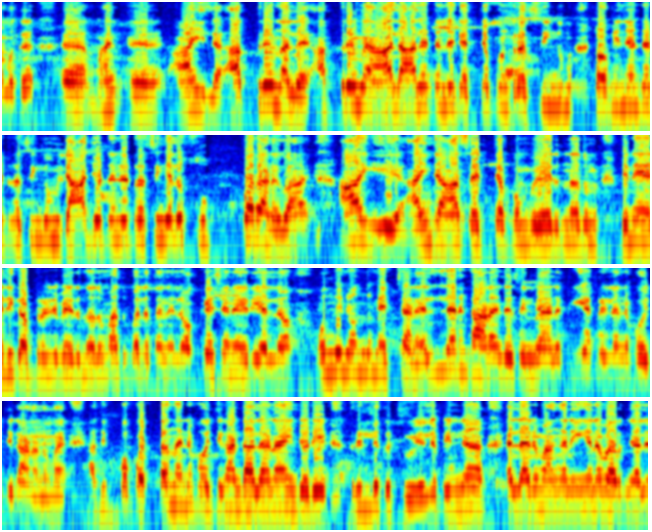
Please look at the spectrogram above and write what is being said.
നമുക്ക് ആയില്ല. അത്രയും നല്ല അത്രയും ആ ലാലേട്ടന്റെ ഗെറ്റപ്പും ഡ്രസ്സിങ്ങും ടൊവിനന്റെ ഡ്രസ്സിങ്ങും രാജേട്ടന്റെ ഡ്രസ്സിംഗ് എല്ലാം സൂപ്പറാണ് ആ അതിന്റെ ആ സെറ്റപ്പും വരുന്നതും പിന്നെ ഹെലികോപ്റ്ററിൽ വരുന്നതും അതുപോലെ തന്നെ ലൊക്കേഷൻ ഏരിയ എല്ലാം ഒന്നിനൊന്ന് മെച്ചാണ് എല്ലാരും കാണേണ്ട സിനിമയാണ് തിയേറ്ററിൽ തന്നെ പോയിട്ട് കാണണം. അതിപ്പോ പെട്ടെന്ന് തന്നെ പോയിട്ട് കണ്ടാലാണ് അതിന്റെ ഒരു ത്രില്ല് കിട്ടൂല പിന്നെ എല്ലാരും അങ്ങനെ ഇങ്ങനെ പറഞ്ഞാൽ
